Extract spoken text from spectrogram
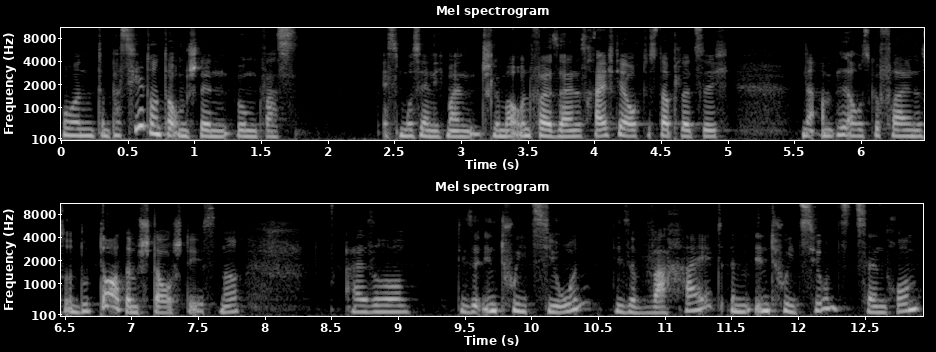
Und dann passiert unter Umständen irgendwas. Es muss ja nicht mal ein schlimmer Unfall sein. Es reicht ja auch, dass da plötzlich eine Ampel ausgefallen ist und du dort im Stau stehst. Ne? Also diese Intuition, diese Wachheit im Intuitionszentrum,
